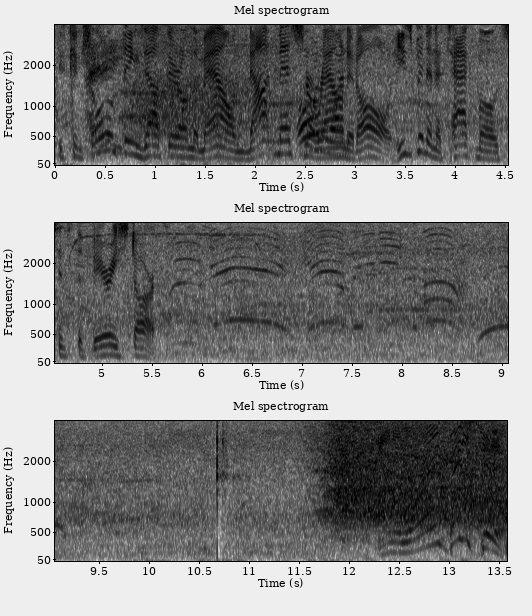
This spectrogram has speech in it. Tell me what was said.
He's controlling things out there on the mound, not messing Oh, around at all. He's been in attack mode since the very start. On the line, base hit.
